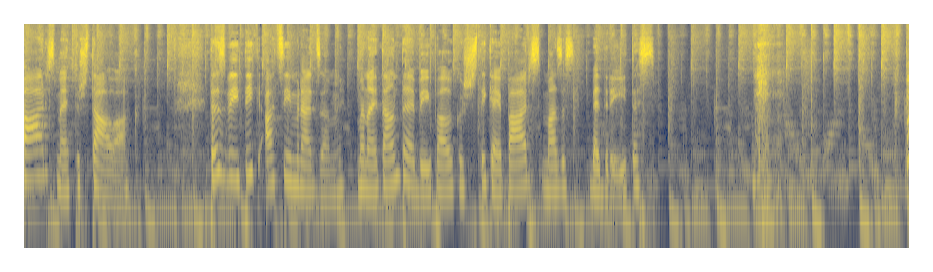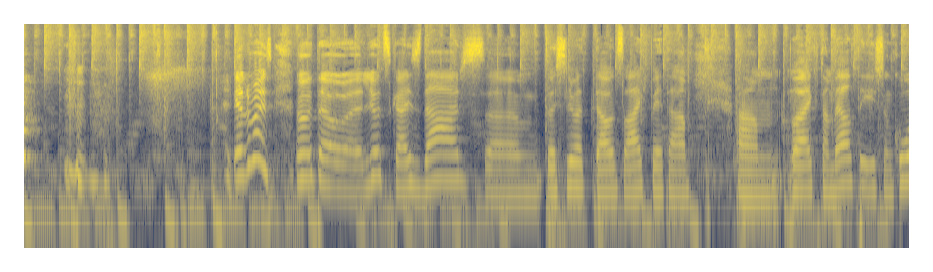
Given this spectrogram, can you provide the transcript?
pāris metrus tālāk. Tas bija tik acīm redzami. Manai tantei bija palikušas tikai pāris mazas bedrītes. Ja domāju, nu, tev ļoti skaists dārsts, um, tu esi ļoti daudz laika pie tā, um, laika tam veltījis un ko.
